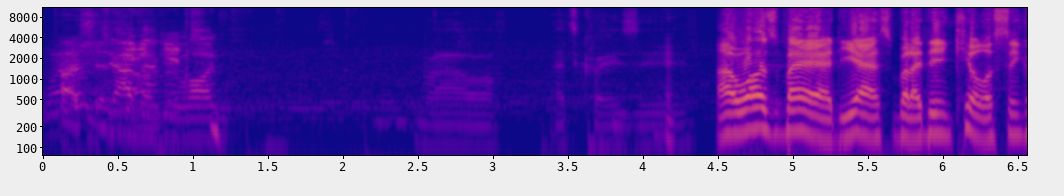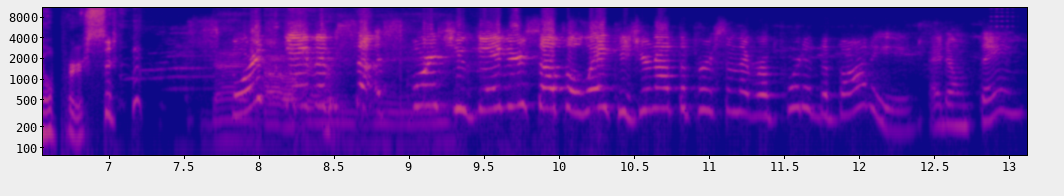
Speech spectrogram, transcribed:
Well, Good job, everyone. Wow, that's crazy. I was bad, yes, but I didn't kill a single person. Sports Oh, gave okay. himself. Sports, you gave yourself away because you're not the person that reported the body. I don't think.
